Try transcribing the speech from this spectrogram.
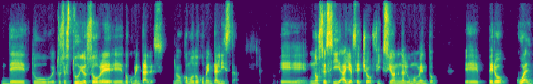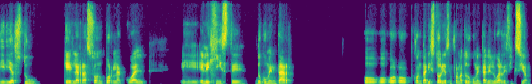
de tu- tus estudios sobre eh, documentales, ¿no? Como documentalista. Eh, no sé si hayas hecho ficción en algún momento, eh, pero ¿cuál dirías tú que es la razón por la cual eh, elegiste documentar o, o- o- o contar historias en formato documental en lugar de ficción?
